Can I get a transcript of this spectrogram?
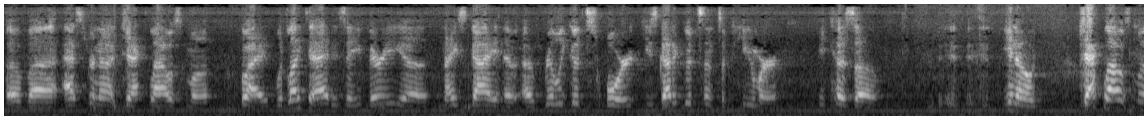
of astronaut Jack Lousma, who I would like to add is a very uh, nice guy and a, a, really good sport. He's got a good sense of humor because, um, you know, Jack Lousma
